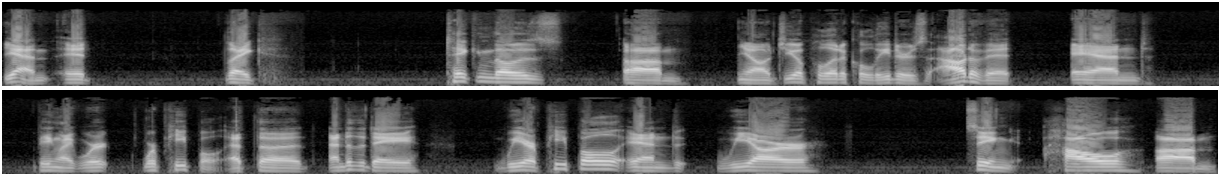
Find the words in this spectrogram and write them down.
Yeah, and it like taking those um, you know, geopolitical leaders out of it and being like we're we're people. At the end of the day, we are people and we are seeing how um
